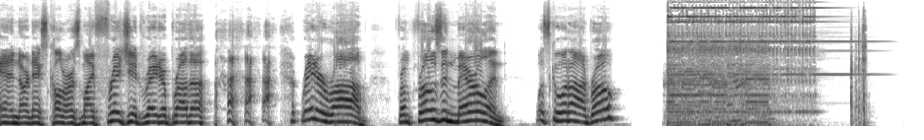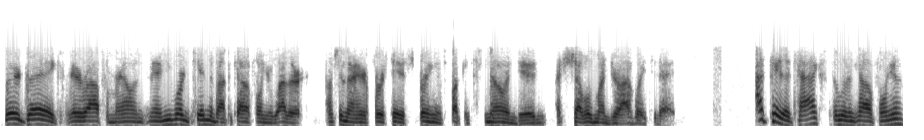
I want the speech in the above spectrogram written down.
And our next caller is my frigid Raider brother, Raider Rob from Frozen, Maryland. What's going on, bro? Raider Greg, Raider Rob from Maryland. Man, you weren't kidding about the California weather. I'm sitting out here first day of spring and it's fucking snowing, dude. I shoveled my driveway today. I'd pay the tax to live in California.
